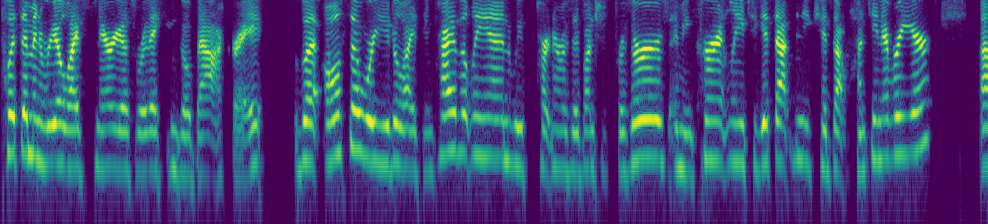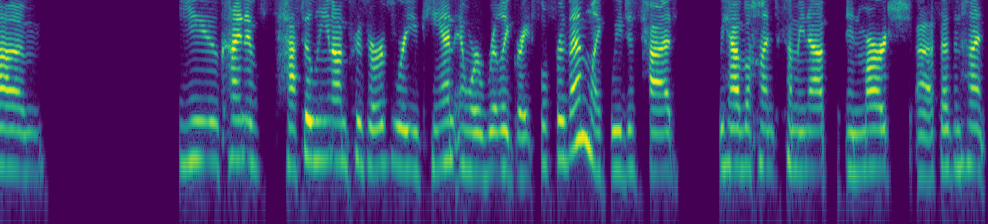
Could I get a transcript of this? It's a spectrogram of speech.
put them in real life scenarios where they can go back, right? But also, we're utilizing private land. We partner with a bunch of preserves. I mean, currently, to get that many kids out hunting every year, um, you kind of have to lean on preserves where you can. And we're really grateful for them. Like, we just had, we have a hunt coming up in March, uh, pheasant hunt,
